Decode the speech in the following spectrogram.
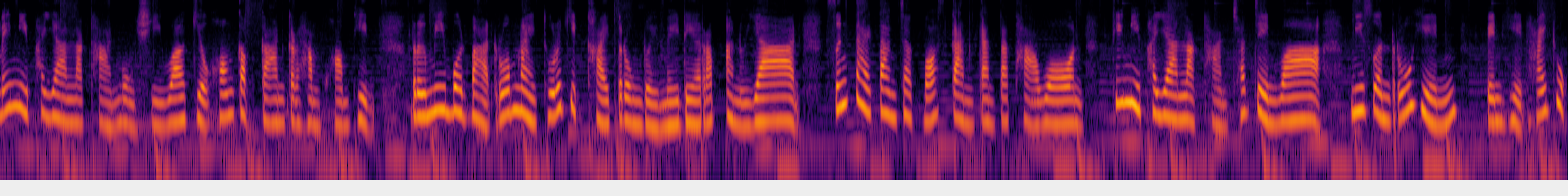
ไม่มีพยานหลักฐานบ่งชี้ว่าเกี่ยวข้องกับการกระทำความผิด หรือมีบทบาทร่วมในธุรกิจขายตรงโดยไม่ได้รับอนุญาต ซึ่งแตกต่างจากบอสกันกันตถาวร ที่มีพยานหลักฐานชัดเจนว่า มีส่วนรู้เห็นเป็นเหตุให้ถูก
